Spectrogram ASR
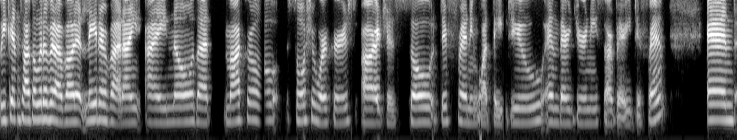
we can talk a little bit about it later but i i know that macro social workers are just so different in what they do and their journeys are very different. And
